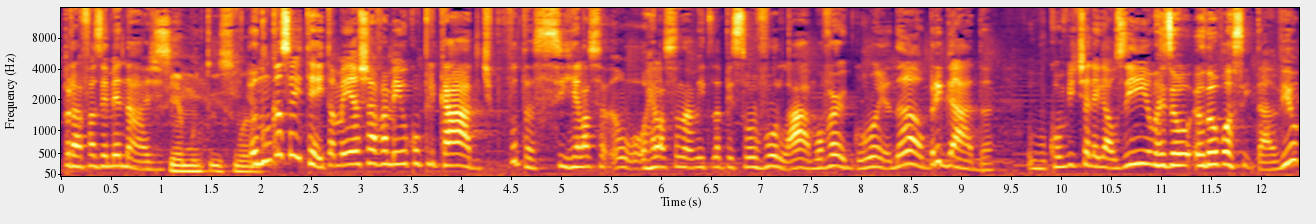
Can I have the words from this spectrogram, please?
pra fazer homenagem. Sim, é muito isso, mano. Eu nunca aceitei, também achava meio complicado. Tipo, puta, se relacion... o relacionamento da pessoa, eu vou lá, uma vergonha. Não, obrigada. O convite é legalzinho, mas eu, eu não vou aceitar, viu?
